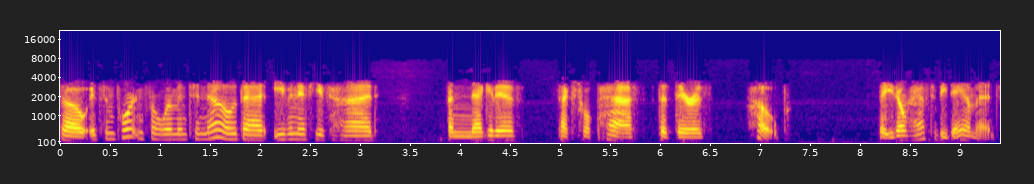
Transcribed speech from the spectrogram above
So it's important for women to know that even if you've had a negative sexual past, that there is hope that you don't have to be damaged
